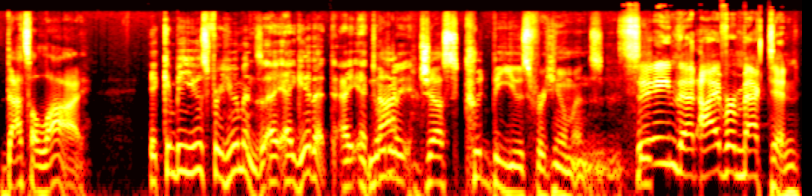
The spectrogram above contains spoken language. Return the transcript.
that's a lie. It can be used for humans. I, I get it. I, I totally. Not just could be used for humans. Saying that ivermectin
